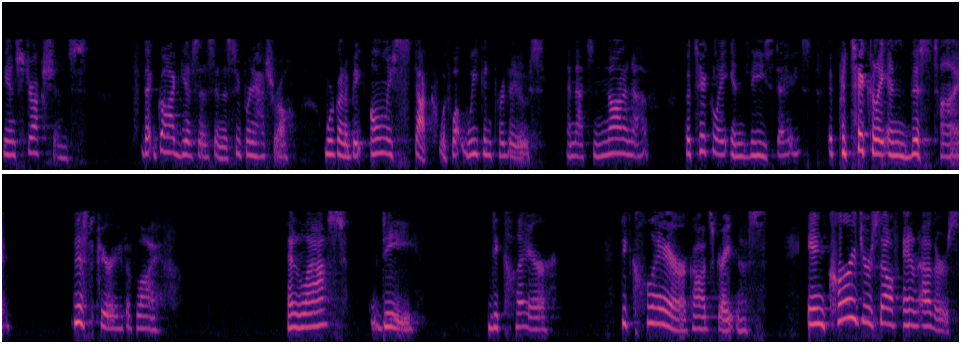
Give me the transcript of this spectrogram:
the instructions that God gives us in the supernatural, we're going to be only stuck with what we can produce. And that's not enough, particularly in these days, particularly in this time, this period of life. And last, D, declare. Declare God's greatness. Encourage yourself and others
